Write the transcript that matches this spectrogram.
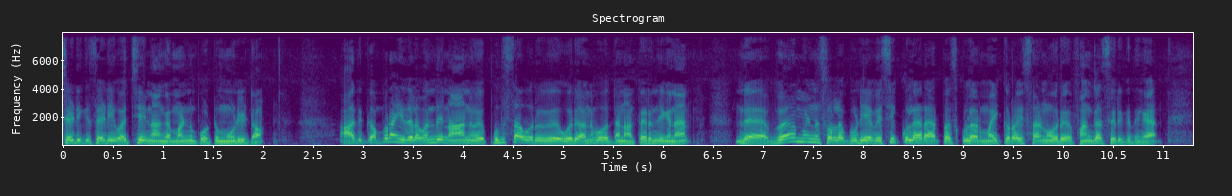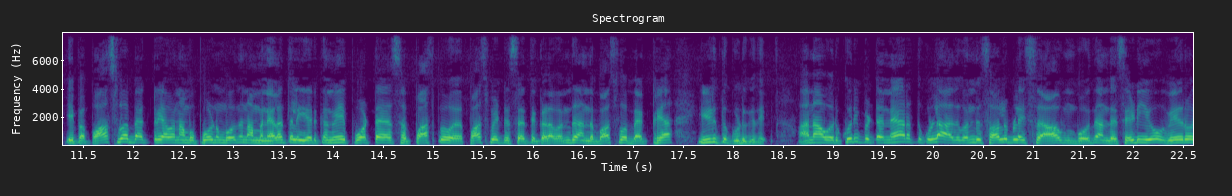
செடிக்கு செடி வச்சு நாங்கள் மண் போட்டு மூடிட்டோம். அதுக்கப்புறம் இதில் வந்து நான் புதுசாக ஒரு ஒரு அனுபவத்தை நான் தெரிஞ்சுக்கினேன். இந்த வேர்ம்னு சொல்லக்கூடிய வெசிகுலர் ஆர்பஸ்குலர் மைக்ரோய்ஸான்னு ஒரு ஃபங்கஸ் இருக்குதுங்க. இப்போ பாஸ்போ பாக்டீரியாவை நம்ம போடும்போது நம்ம நிலத்தில் ஏற்கனவே போட்ட ச பாஸ்போ பாஸ்பேட்டு சத்துக்களை வந்து அந்த பாஸ்போ பாக்டீரியா இழுத்து கொடுக்குது. ஆனால் ஒரு குறிப்பிட்ட நேரத்துக்குள்ளே அது வந்து சாலுபிளைஸ் ஆகும்போது அந்த செடியோ வேரோ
